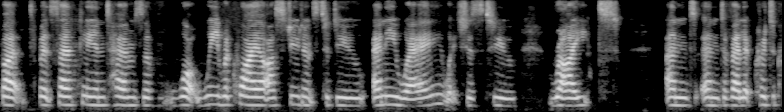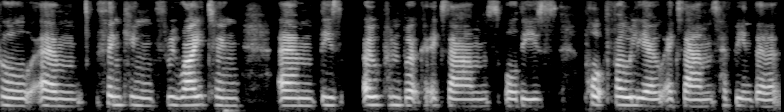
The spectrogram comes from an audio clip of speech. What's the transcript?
but but certainly in terms of what we require our students to do anyway which is to write and and develop critical um, thinking through writing um, these open book exams or these portfolio exams have been the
